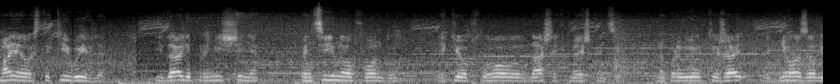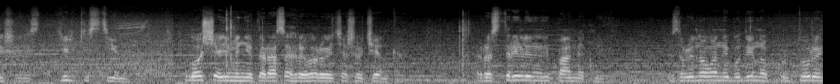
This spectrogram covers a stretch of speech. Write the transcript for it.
має ось такий вигляд. І далі приміщення пенсійного фонду, який обслуговував наших мешканців. На превеликий жаль, від нього залишились тільки стіни. Площа імені Тараса Григоровича Шевченка. Розстріляний пам'ятник, зруйнований будинок культури,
